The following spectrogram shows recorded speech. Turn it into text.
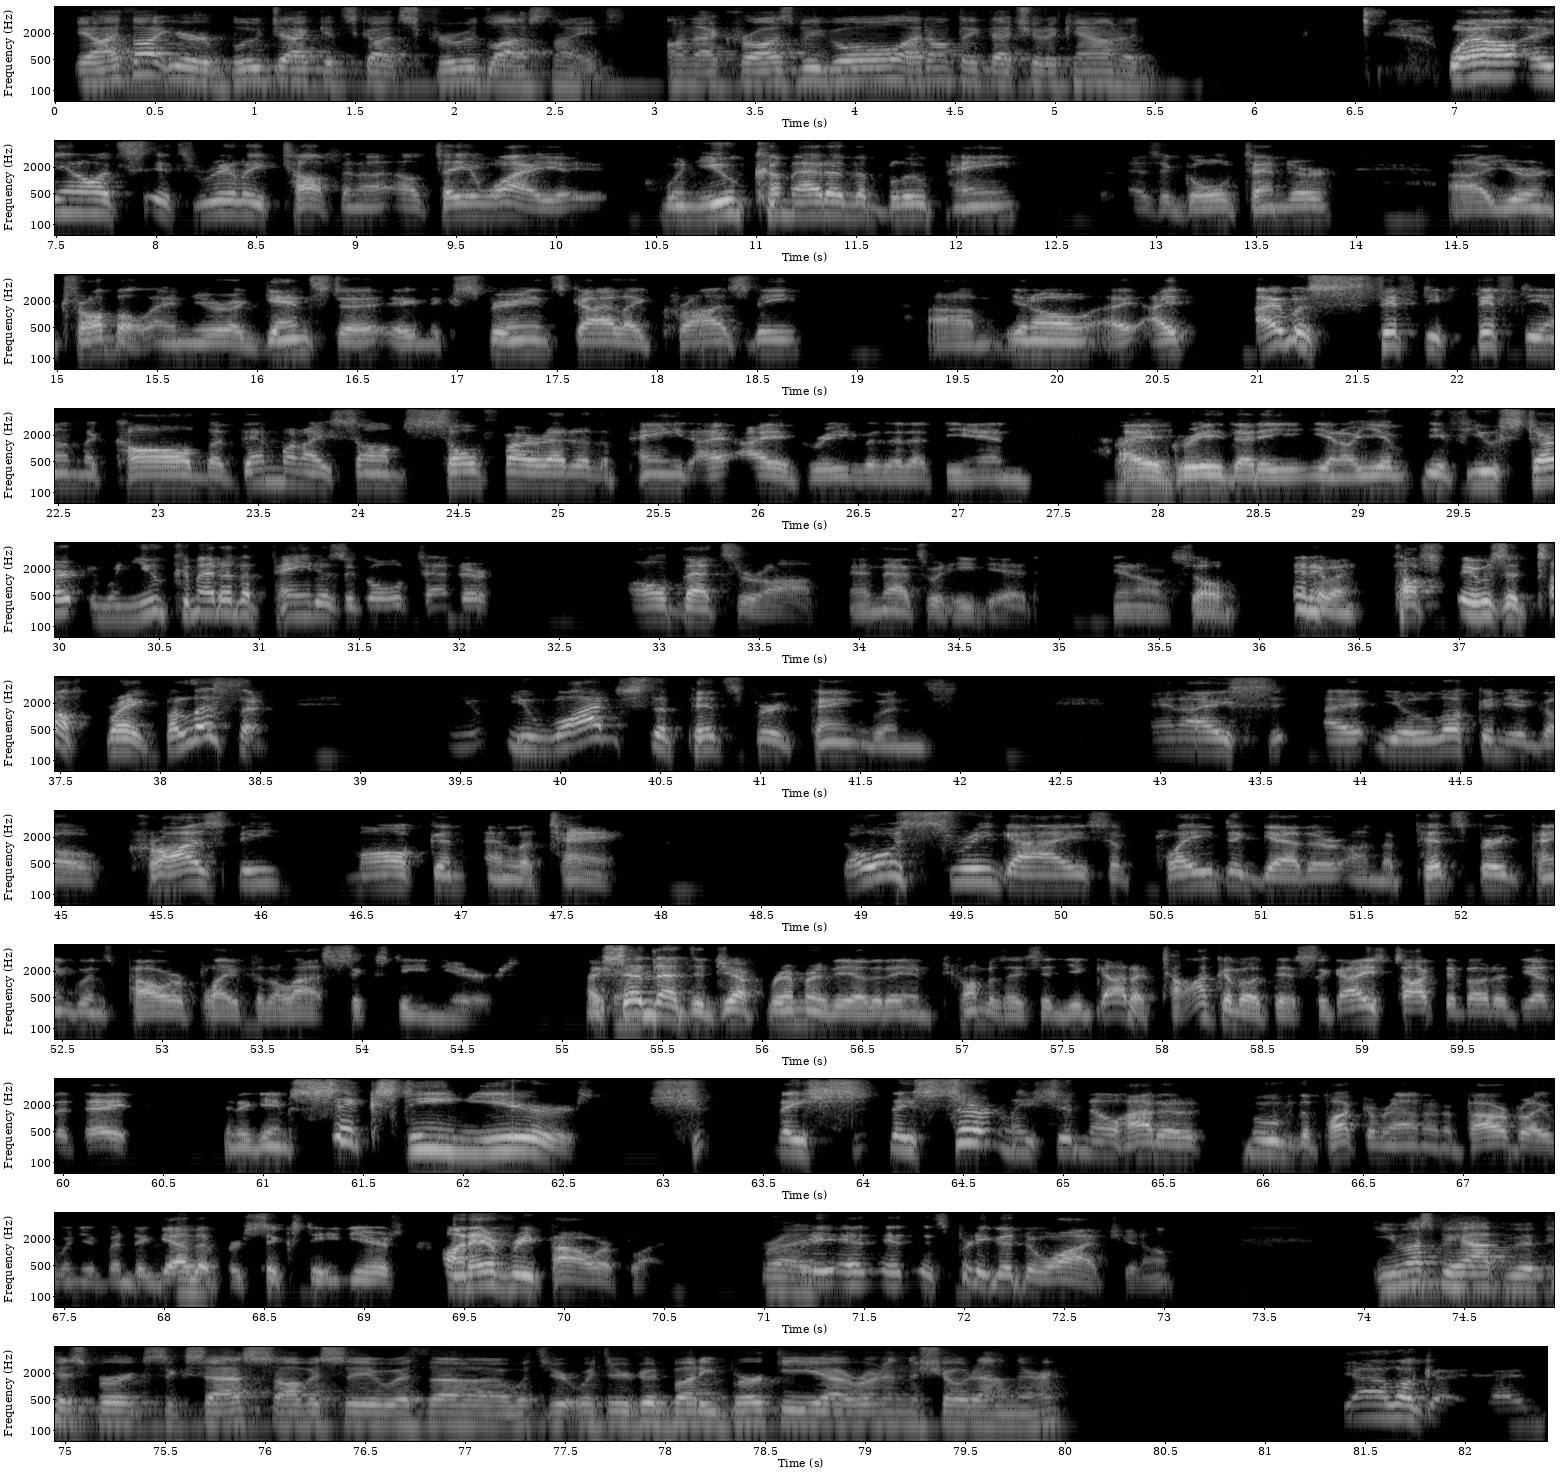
Yeah, I thought your Blue Jackets got screwed last night on that Crosby goal. I don't think that should have counted. Well, you know, it's it's really tough, and I'll tell you why. When you come out of the blue paint as a goaltender, uh, you're in trouble, and you're against a, an experienced guy like Crosby. Um, you know, I, I I was 50 50 on the call, but then when I saw him so far out of the paint, I, I agreed with it at the end. Right. I agreed that he, you know, you, if you start, when you come out of the paint as a goaltender, all bets are off. And that's what he did, you know. So, anyway, tough. It was a tough break. But listen, you, you watch the Pittsburgh Penguins, and I, I you look and you go Crosby, Malkin, and Letang. those three guys have played together on the Pittsburgh Penguins power play for the last 16 years. I said that to Jeff Rimer the other day in Columbus. I said, You got to talk about this. The guys talked about it the other day in the game. 16 years. They, they certainly should know how to move the puck around on a power play when you've been together for 16 years on every power play. Right. Pretty, it, it's pretty good to watch, you know you must be happy with Pittsburgh's success, obviously with uh with your with your good buddy Burkie uh, running the show down there. Yeah, look,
